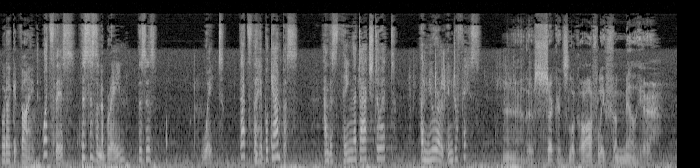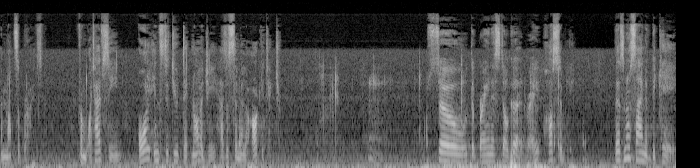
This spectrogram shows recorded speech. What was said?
what I could find. What's this? This isn't a brain. This is... Wait, that's the hippocampus. And this thing attached to it? A neural interface? Ah, those circuits look awfully familiar. I'm not surprised. From what I've seen, all Institute technology has a similar architecture. Hmm. So the brain is still good, right? Possibly. There's no sign of decay,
